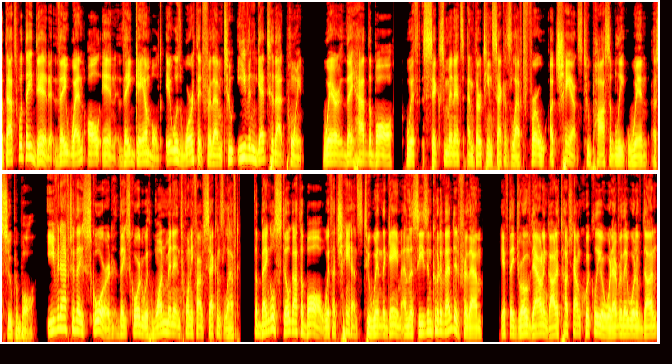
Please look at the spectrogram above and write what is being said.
But that's what they did. They went all in. They gambled. It was worth it for them to even get to that point where they had the ball with six minutes and 13 seconds left for a chance to possibly win a Super Bowl. Even after they scored, they scored with one minute and 25 seconds left. The Bengals still got the ball with a chance to win the game, and the season could have ended for them if they drove down and got a touchdown quickly or whatever they would have done.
